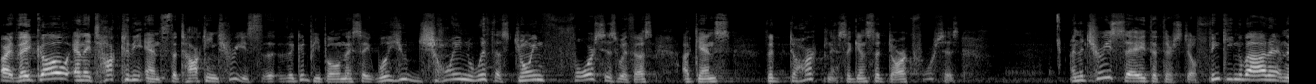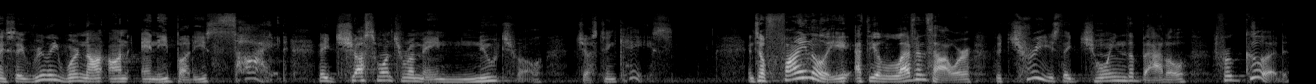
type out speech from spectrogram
All right, they go and they talk to the Ents, the talking trees, the, the good people, and they say, Will you join with us, join forces with us against the darkness, against the dark forces? And the trees say that they're still thinking about it, and they say, really, we're not on anybody's side. They just want to remain neutral, just in case. Until finally, at the 11th hour, the trees, they join the battle for good.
